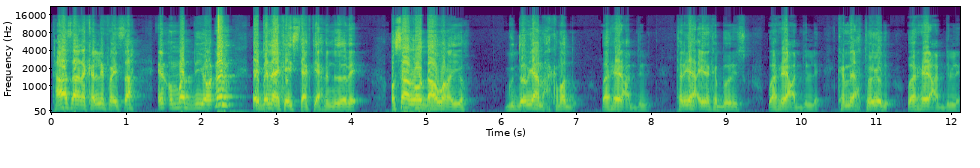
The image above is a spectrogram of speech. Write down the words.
Taasaana kalifaysa in ummadii oo dhan ay bannaan ka istaagtay axmed madoobe oo saa loo daawanayo guddoomiyaha maxkamaddu waa reer cabdulle taliyaha ciidanka boolisku waa reer cabdulle. Ka madaxtooyadu waa reer cabdulle.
